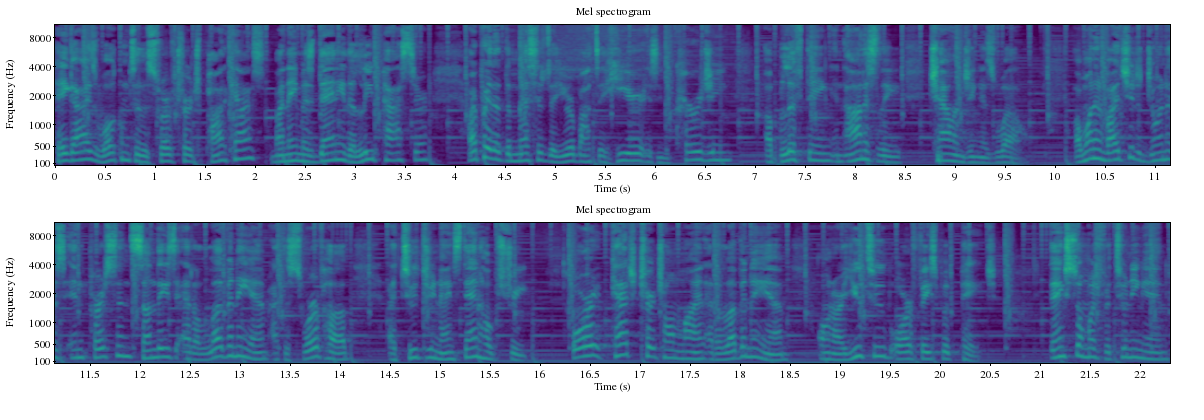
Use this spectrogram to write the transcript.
Hey guys, welcome to the Swerve Church podcast. My name is Danny, the lead pastor. I pray that the message that you're about to hear is encouraging, uplifting, and honestly challenging as well. I want to invite you to join us in person Sundays at 11 a.m. at the Swerve Hub at 239 Stanhope Street, or catch church online at 11 a.m. on our YouTube or Facebook page. Thanks so much for tuning in,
